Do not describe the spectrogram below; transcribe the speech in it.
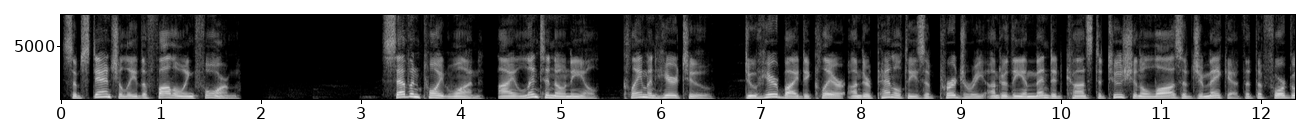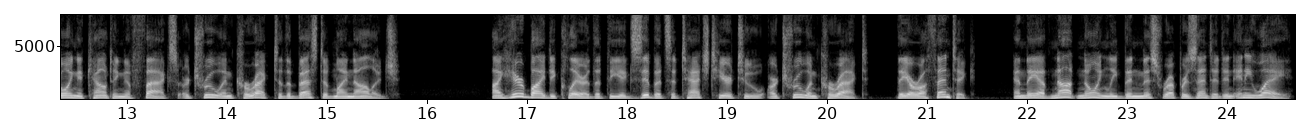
substantially the following form. 7.1 I, Linton O'Neill, claimant hereto, do hereby declare under penalties of perjury under the amended constitutional laws of Jamaica that the foregoing accounting of facts are true and correct to the best of my knowledge. I hereby declare that the exhibits attached hereto are true and correct, they are authentic, and they have not knowingly been misrepresented in any way.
